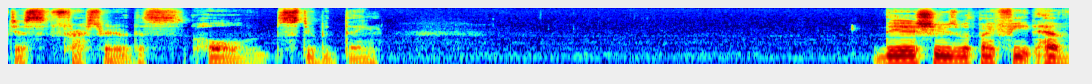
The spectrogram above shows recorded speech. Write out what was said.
Just frustrated with this whole stupid thing. The issues with my feet have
